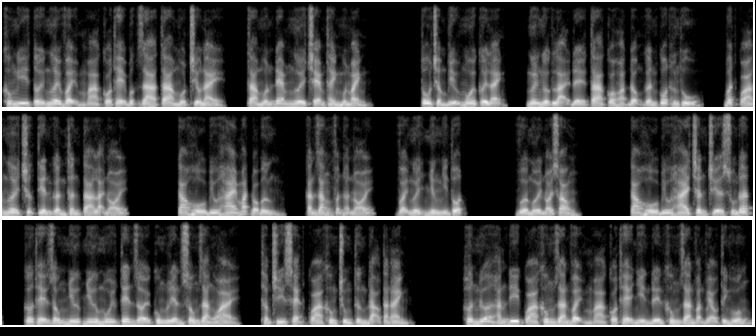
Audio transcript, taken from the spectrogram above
không nghĩ tới ngươi vậy mà có thể bước ra ta một chiêu này, ta muốn đem ngươi chém thành muôn mảnh tô trầm bĩu môi cười lạnh, ngươi ngược lại để ta có hoạt động gân cốt hứng thú, bất quá ngươi trước tiên gần thân ta lại nói. Cao hổ biêu hai mắt đỏ bừng, cắn răng vẫn hận nói, vậy ngươi nhưng nhìn tốt. Vừa mới nói xong, cao hổ biêu hai chân chia xuống đất, cơ thể giống như như mũi tên rời cung liền xông ra ngoài, thậm chí xẹt qua không trung từng đạo tàn ảnh. Hơn nữa hắn đi qua không gian vậy mà có thể nhìn đến không gian vặn vẹo tình huống.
